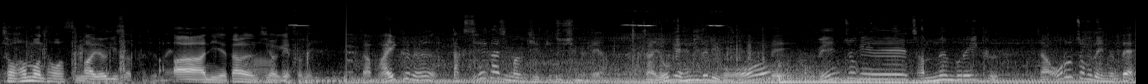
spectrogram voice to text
저 한 번 타봤습니다. 아, 여기서 타셨나요? 아 아니에요, 다른 아, 지역에서 네. 자, 바이크는 딱 세 가지만 기억해 주시면 돼요. 자, 요게 핸들이고, 네. 왼쪽에 잡는 브레이크. 자, 오른쪽에도 있는데,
